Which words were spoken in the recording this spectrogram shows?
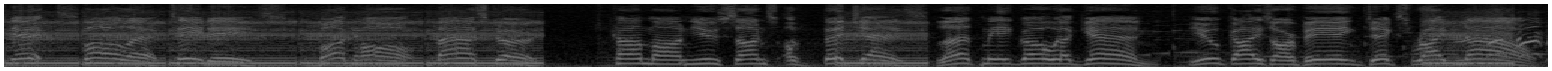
Dick, Smollett, TDs, butthole, bastard. Come on, you sons of bitches. Let me go again. You guys are being dicks right now.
